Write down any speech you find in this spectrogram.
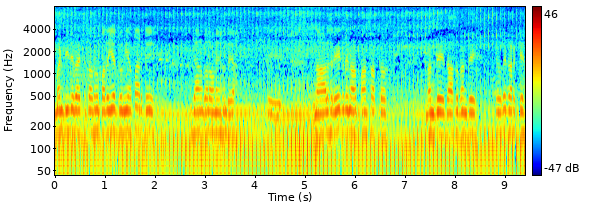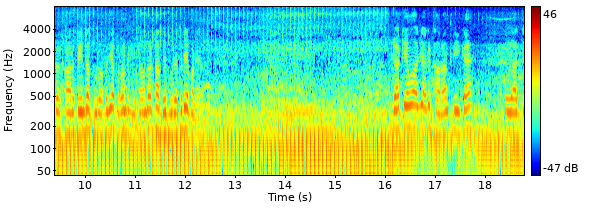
ਮੰਡੀ ਦੇ ਵਿੱਚ ਤਾਂ ਤੁਹਾਨੂੰ ਪਤਾ ਹੀ ਆ, ਦੁਨੀਆ ਭਰ ਦੇ ਜਾਨਵਰ ਆਉਣੇ ਹੁੰਦੇ ਆ। ਤੇ ਨਾਲ ਹਰੇਕ ਦੇ ਨਾਲ 5-7 ਬੰਦੇ 10 ਬੰਦੇ ਤੇ ਉਹਦੇ ਕਰਕੇ ਫਿਰ ਖਾਣ ਪੀਣ ਦਾ ਪੂਰਾ ਵਧੀਆ ਪ੍ਰਬੰਧ ਕੀਤਾ ਹੁੰਦਾ। ਢਾਬੇ ਪੂਰੇ ਵਧੀਆ ਬਣੇ ਹੁੰਦੇ। ਜਾਂ ਕਿਉਂ ਅੱਜ ਅੱਜ 18 ਤਰੀਕ ਹੈ। ਤੇ ਅੱਜ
